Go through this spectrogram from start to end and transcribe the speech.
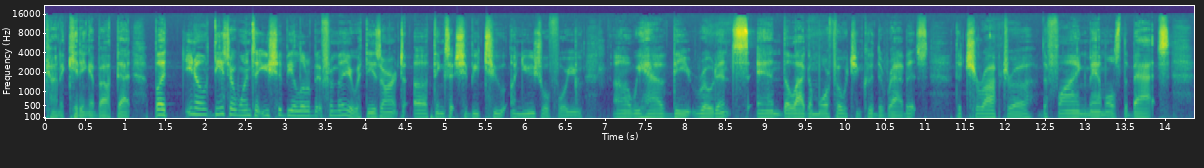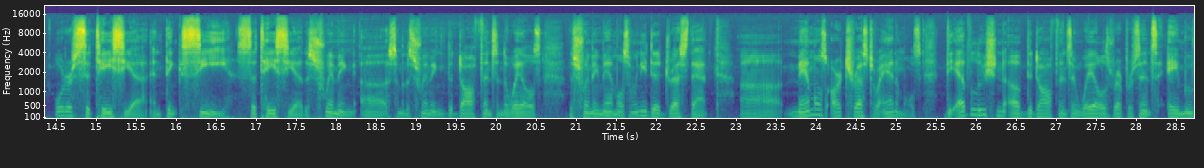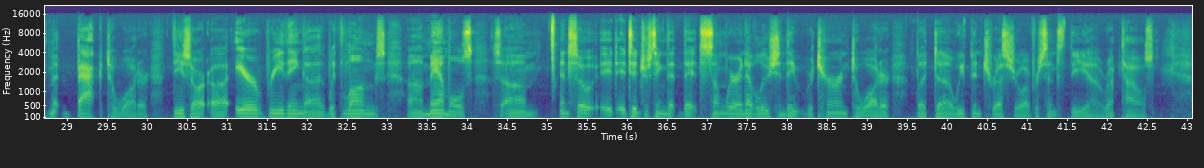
kind of kidding about that. But, you know, these are ones that you should be a little bit familiar with. These aren't uh, things that should be too unusual for you. Uh, we have the rodents and the lagomorpha, which include the rabbits, the chiroptera, the flying mammals, the bats. Order Cetacea and think sea, Cetacea, the swimming, uh, some of the swimming, the dolphins and the whales, the swimming mammals, and we need to address that. Uh, mammals are terrestrial animals. The evolution of the dolphins and whales represents a movement back to water. These are uh, air breathing uh, with lungs uh, mammals. Um, and so it, it's interesting that, that somewhere in evolution they return to water, but uh, we've been terrestrial ever since the uh, reptiles.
